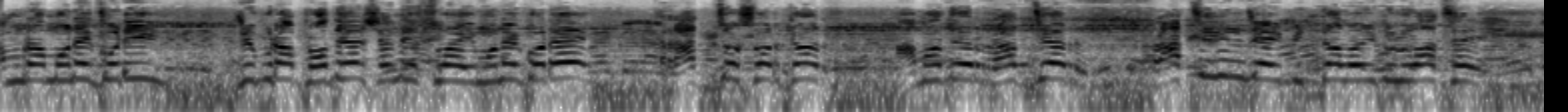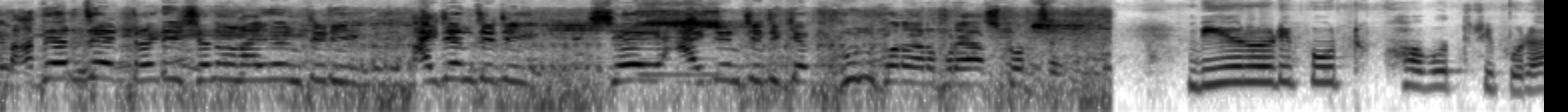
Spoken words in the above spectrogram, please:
আমরা মনে করি ত্রিপুরা প্রদেশ এনএসওয়াই মনে করে রাজ্য সরকার আমাদের রাজ্যের প্রাচীন যে বিদ্যালয়গুলো আছে, তাদের যে ট্রেডিশনাল আইডেন্টিটি আইডেন্টিটি সেই আইডেন্টিটিকে খুন করার প্রয়াস করছে। ব্যুরো রিপোর্ট, খবর ত্রিপুরা।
